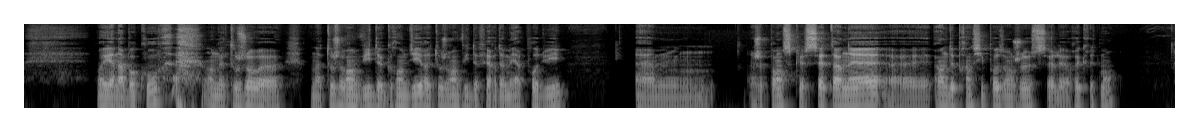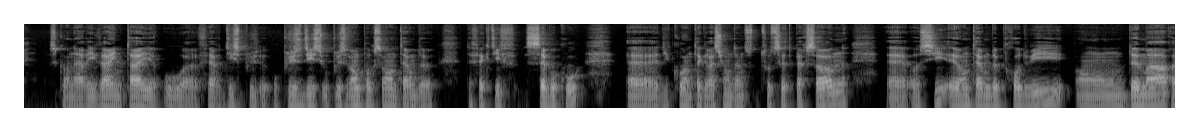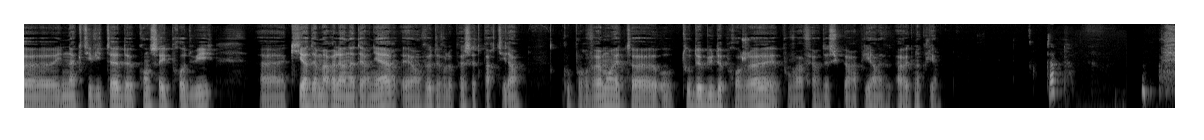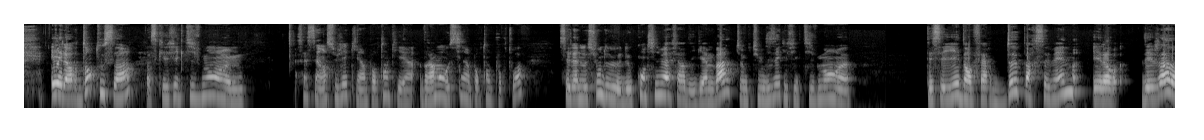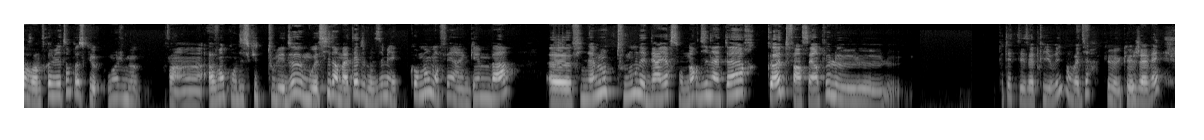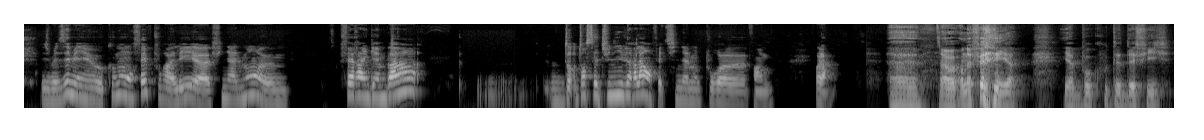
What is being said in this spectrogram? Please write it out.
il y en a beaucoup. on, a toujours, on a toujours envie de grandir et toujours envie de faire de meilleurs produits. Je pense que cette année, un des principaux enjeux, c'est le recrutement parce qu'on arrive à une taille où euh, faire 10 plus, ou plus 10 ou plus 20% en termes d'effectifs, c'est beaucoup. Euh, du coup, intégration dans toute cette personne euh, aussi. Et en termes de produits, on démarre une activité de conseil produit qui a démarré l'année dernière et on veut développer cette partie-là pour vraiment être au tout début de projet et pouvoir faire des super applis avec nos clients. Top. Et alors, dans tout ça, parce qu'effectivement, euh, ça c'est un sujet qui est important, qui est vraiment aussi important pour toi, c'est la notion de, continuer à faire des gambas. Donc, tu me disais qu'effectivement, euh, tu essayais d'en faire deux par semaine. Et alors, déjà, dans un premier temps, parce que moi, je me, enfin, avant qu'on discute tous les deux, moi aussi, dans ma tête, je me disais, mais comment on fait un gamba euh, Finalement, tout le monde est derrière son ordinateur, code. Enfin, c'est un peu le peut-être des a priori, on va dire, que, j'avais. Je me disais, mais euh, comment on fait pour aller euh, finalement euh, faire un Gemba dans, dans cet univers-là, en fait, finalement, pour... Enfin, voilà. en effet, il y a beaucoup de défis.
